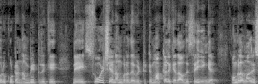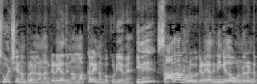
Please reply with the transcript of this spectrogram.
ஒரு கூட்டம் நம்பிட்டு இருக்கு. டேய் சூழ்ச்சியை நம்புறதை விட்டுட்டு மக்களுக்கு ஏதாவது செய்யுங்க. உங்களை மாதிரி சூழ்ச்சியை நம்புறவங்களாம் நான் கிடையாது. நான் மக்களை நம்பக்கூடியவன். இது சாதாரண உறவு கிடையாது. நீங்கள் ஏதோ ஒன்று ரெண்டு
